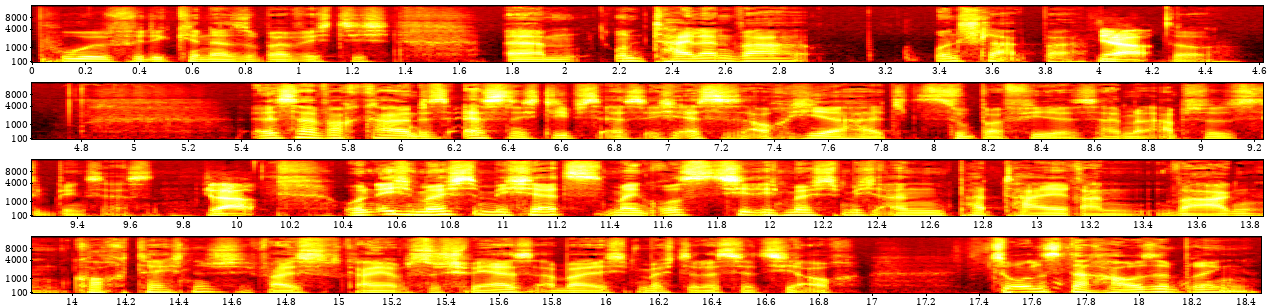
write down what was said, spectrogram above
Pool für die Kinder super wichtig. Ähm, und Thailand war unschlagbar. Ja. So. Es ist einfach. Und das Essen, ich lieb's Essen. Ich esse es auch hier halt super viel. Das ist halt mein absolutes Lieblingsessen. Ja. Und ich möchte mich jetzt, mein großes Ziel, ich möchte mich an Partei ranwagen, kochtechnisch. Ich weiß gar nicht, ob es so schwer ist, aber ich möchte das jetzt hier auch zu uns nach Hause bringen.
